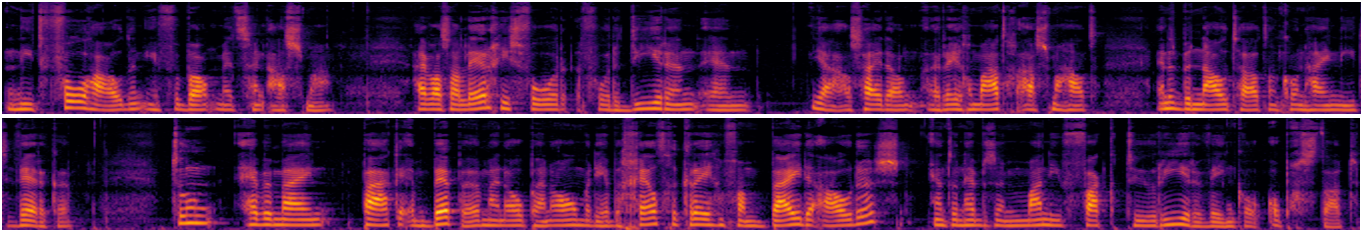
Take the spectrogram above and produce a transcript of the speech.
niet volhouden in verband met zijn astma. Hij was allergisch voor, voor de dieren. En ja, als hij dan regelmatig astma had, en het benauwd had, dan kon hij niet werken. Toen hebben mijn Paken en Beppe, mijn opa en oma, die hebben geld gekregen van beide ouders. En toen hebben ze een manufacturierenwinkel opgestart.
